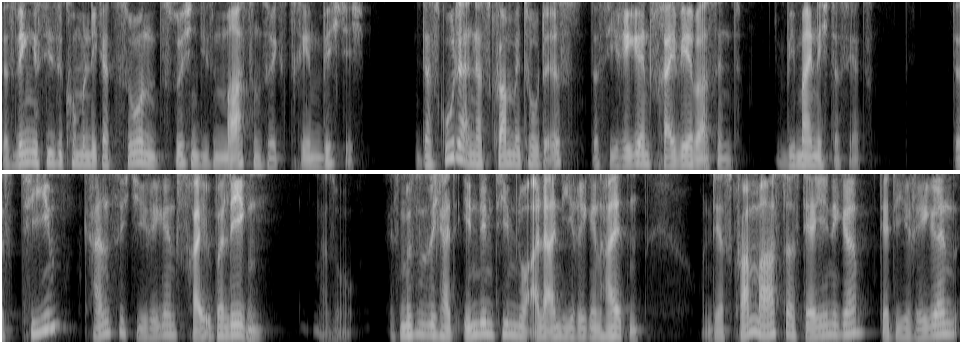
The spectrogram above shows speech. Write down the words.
Deswegen ist diese Kommunikation zwischen diesen Mastern so extrem wichtig. Das Gute an der Scrum-Methode ist, dass die Regeln frei wählbar sind. Wie meine ich das jetzt? Das Team kann sich die Regeln frei überlegen. Also es müssen sich halt in dem Team nur alle an die Regeln halten. Und der Scrum Master ist derjenige, der die Regeln,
